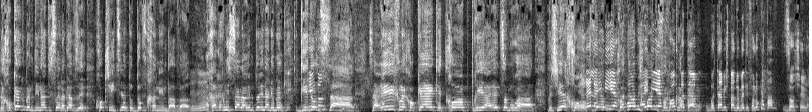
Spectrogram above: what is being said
לחוקק במדינת ישראל, אגב, זה חוק שהציע אותו דב חנין בעבר, אחר כך ניסה להרים אותו, הנה אני אומר, גדעון גדעון סער, צריך לחוקק את חוק פרי העץ המורעל, ושיהיה חוק, ובתי המשפט יפעלו כלפיו. בתי המשפט באמת יפעלו כלפיו? זו השאלה.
